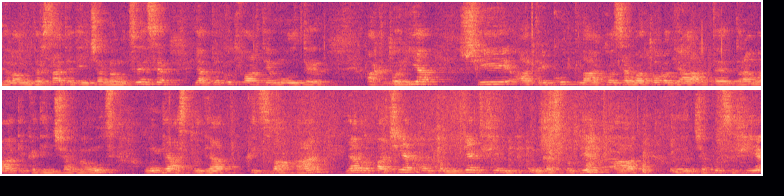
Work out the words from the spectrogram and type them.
de la Universitatea din Cernăuț. Însă i-a plăcut foarte mult actoria și a trecut la Conservatorul de Artă Dramatică din Cernăuț, unde a studiat câțiva ani, iar după aceea, concomitent, fiind încă student, a început să fie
